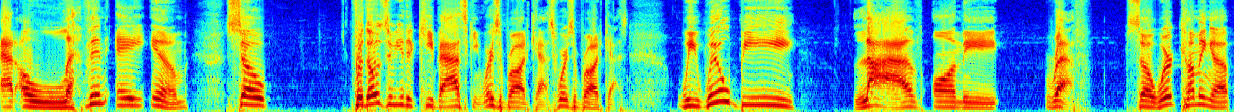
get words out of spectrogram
at 11 a.m. So, for those of you that keep asking, where's the broadcast? Where's the broadcast? We will be live on the ref. So, we're coming up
